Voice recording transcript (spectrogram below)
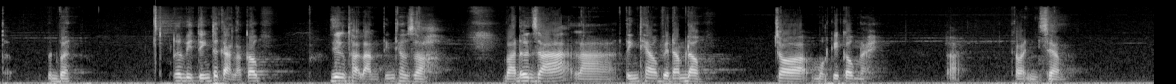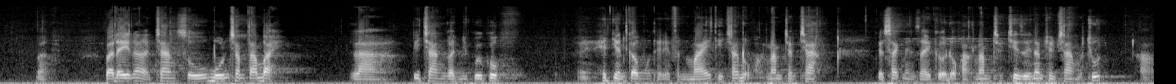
thợ, vân vân. Đơn vị tính tất cả là công riêng thợ lặn tính theo giờ. Và đơn giá là tính theo Việt Nam đồng cho một cái công này các bạn nhìn xem. Vâng. Và đây là trang số 487 là cái trang gần như cuối cùng. Đấy, hết nhân công có thể đến phần máy thì chắc độ khoảng 500 trang. Cái sách này dày cỡ độ khoảng 500 trên dưới 500 trang một chút. Đó.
